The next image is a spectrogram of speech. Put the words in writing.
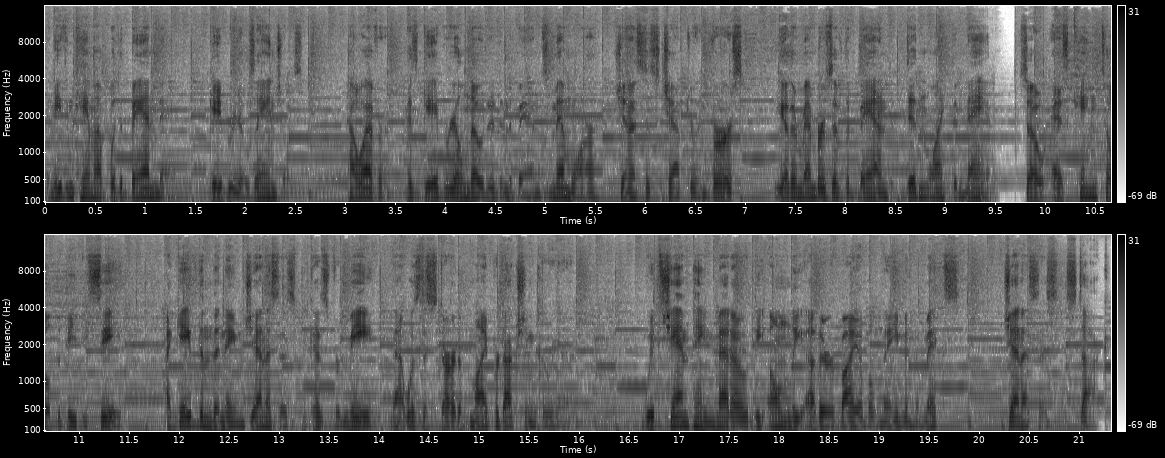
and even came up with a band name, Gabriel's Angels. However, as Gabriel noted in the band's memoir, Genesis Chapter and Verse, the other members of the band didn't like the name. So, as King told the BBC, I gave them the name Genesis because for me, that was the start of my production career. With Champagne Meadow the only other viable name in the mix, Genesis stuck.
